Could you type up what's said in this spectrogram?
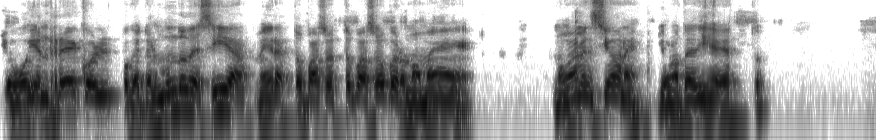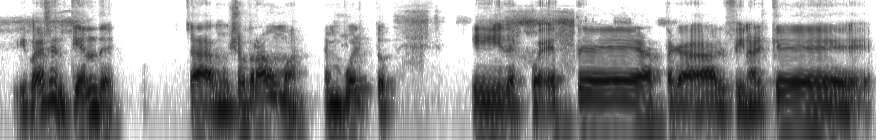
yo voy en récord, porque todo el mundo decía, mira, esto pasó, esto pasó, pero no me, no me menciones, yo no te dije esto. Y pues se entiende. O sea, mucho trauma envuelto. Y después, este, hasta que al final que,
